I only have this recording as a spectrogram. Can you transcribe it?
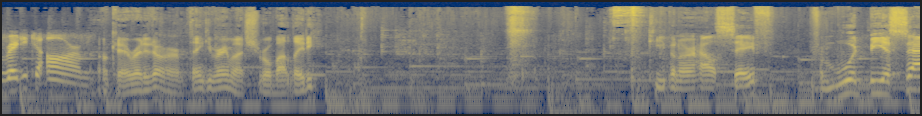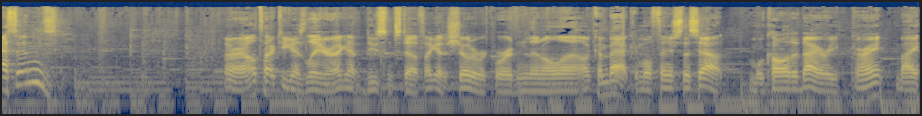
Ready to arm. Okay, ready to arm. Thank you very much, robot lady. Keeping our house safe from would be assassins. All right, I'll talk to you guys later. I got to do some stuff. I got a show to record, and then I'll uh, I'll come back and we'll finish this out. And we'll call it a diary. All right, bye.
